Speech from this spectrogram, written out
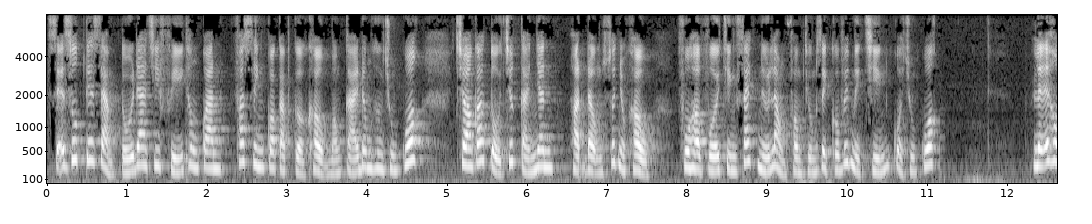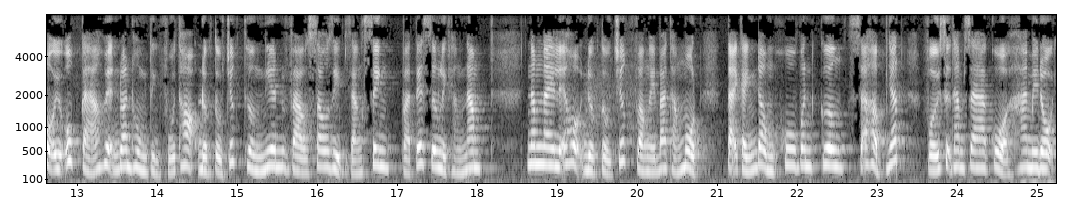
sẽ giúp tiết giảm tối đa chi phí thông quan phát sinh qua cặp cửa khẩu Móng Cái Đông Hưng Trung Quốc cho các tổ chức cá nhân hoạt động xuất nhập khẩu, phù hợp với chính sách nới lỏng phòng chống dịch COVID-19 của Trung Quốc. Lễ hội Úp Cá huyện Đoan Hùng, tỉnh Phú Thọ được tổ chức thường niên vào sau dịp Giáng sinh và Tết Dương lịch hàng năm. Năm nay lễ hội được tổ chức vào ngày 3 tháng 1 tại cánh đồng khu Vân Cương, xã Hợp Nhất với sự tham gia của 20 đội.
